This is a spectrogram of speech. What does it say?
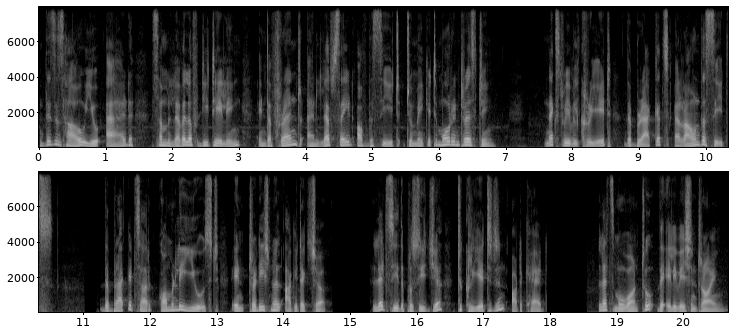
This is how you add some level of detailing in the front and left side of the seat to make it more interesting. Next we will create the brackets around the seats. The brackets are commonly used in traditional architecture. Let's see the procedure to create it in AutoCAD. Let's move on to the elevation drawing.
